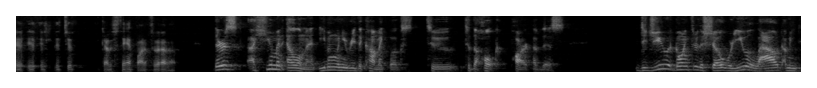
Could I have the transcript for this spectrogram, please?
it, it, it, it just got a stamp on it forever. There's a human element, even when you read the comic books, to to the Hulk part of this. Did you going through the show? Were you allowed? I mean,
